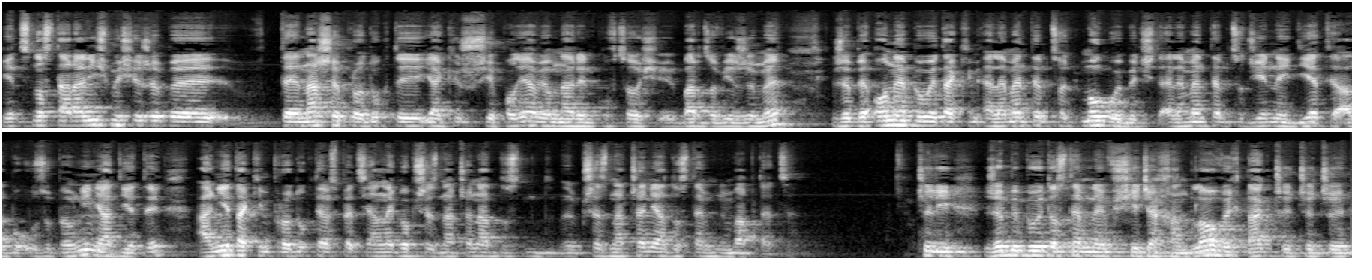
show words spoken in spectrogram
więc no staraliśmy się, żeby te nasze produkty, jak już się pojawią na rynku, w coś bardzo wierzymy, żeby one były takim elementem, co mogły być elementem codziennej diety albo uzupełnienia diety, a nie takim produktem specjalnego przeznaczenia, przeznaczenia dostępnym w aptece. Czyli żeby były dostępne w sieciach handlowych, tak, czy, czy, czy,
